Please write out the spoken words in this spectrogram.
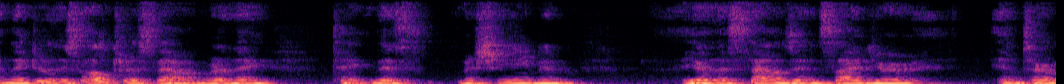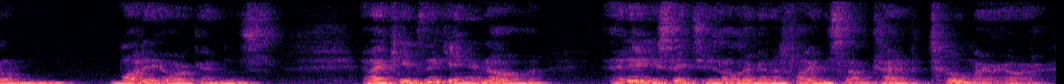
and they do this ultrasound where they take this machine and hear the sounds inside your internal body organs. And I keep thinking, you know, at 86 years old, they're going to find some kind of tumor or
